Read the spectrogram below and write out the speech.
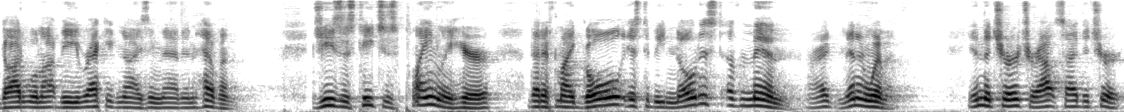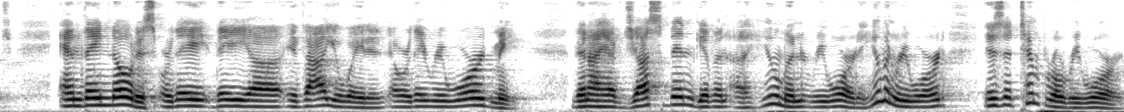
God will not be recognizing that in heaven. Jesus teaches plainly here that if my goal is to be noticed of men, all right, men and women, in the church or outside the church, and they notice or they, they uh, evaluate it or they reward me, then I have just been given a human reward. A human reward is a temporal reward.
